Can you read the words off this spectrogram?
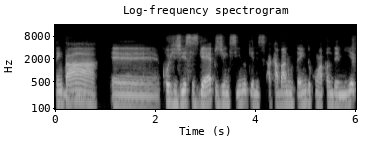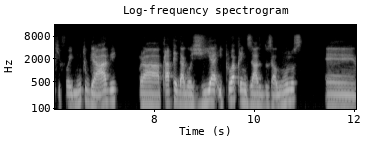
tentar é, corrigir esses gaps de ensino que eles acabaram tendo com a pandemia, que foi muito grave para a pedagogia e para o aprendizado dos alunos. É,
